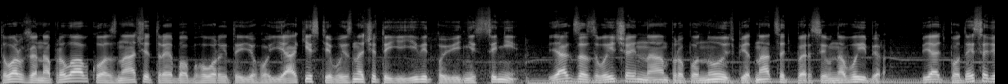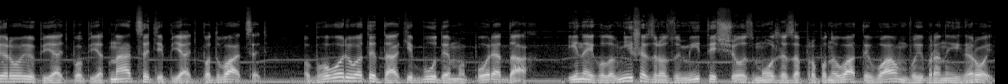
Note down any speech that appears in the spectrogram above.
Товар вже на прилавку, а значить, треба обговорити його якість і визначити її відповідність ціні. Як зазвичай, нам пропонують 15 персів на вибір: 5 по 10 героїв, 5 по 15 і 5 по 20. Обговорювати так і будемо по рядах. І найголовніше зрозуміти, що зможе запропонувати вам вибраний герой.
